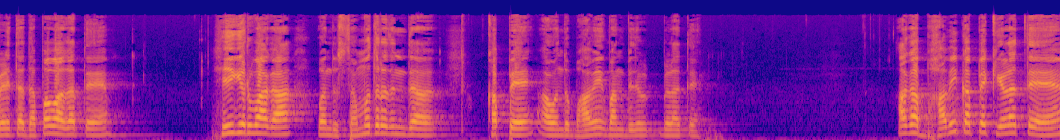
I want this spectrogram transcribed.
ಬೆಳೀತಾ ದಪ್ಪವಾಗತ್ತೆ. ಹೀಗಿರುವಾಗ ಒಂದು ಸಮುದ್ರದಿಂದ ಕಪ್ಪೆ ಆ ಒಂದು ಬಾವಿಗೆ ಬಂದು ಬಿದ್ದು ಬೀಳತ್ತೆ. ಆಗ ಬಾವಿ ಕಪ್ಪೆ ಕೇಳತ್ತೆ,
